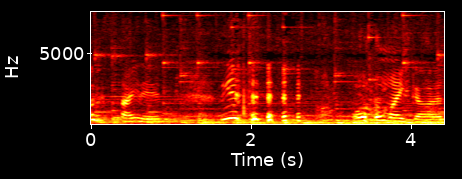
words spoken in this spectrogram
excited. oh my gosh.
